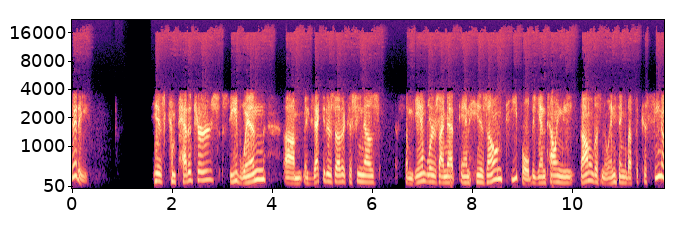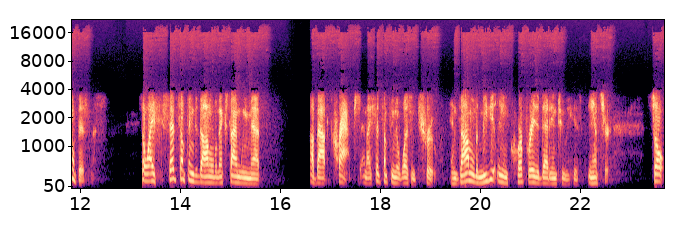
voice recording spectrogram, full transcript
City, his competitors, Steve Wynn, um, executives of other casinos, some gamblers I met, and his own people began telling me Donald doesn't know anything about the casino business. So I said something to Donald the next time we met about craps, and I said something that wasn't true. And Donald immediately incorporated that into his answer. So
